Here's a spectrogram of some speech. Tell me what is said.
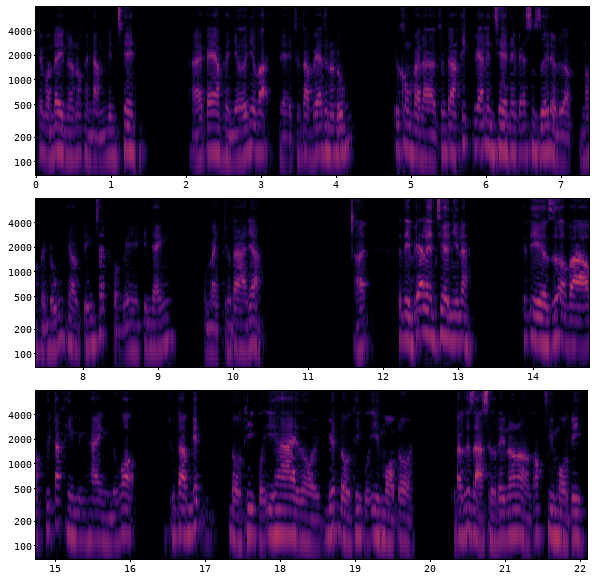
Thế còn đây là nó phải nằm bên trên. Đấy, các em phải nhớ như vậy để chúng ta vẽ cho nó đúng. Chứ không phải là chúng ta thích vẽ lên trên hay vẽ xuống dưới đều được. Nó phải đúng theo tính chất của cái, cái nhánh của mạch chúng ta nhá. Đấy. thế thì vẽ lên trên như này. Thế thì dựa vào quy tắc hình bình hành đúng không? Chúng ta biết đồ thị của y2 rồi, biết đồ thị của y1 rồi. Chúng ta cứ giả sử đây nó là góc phi một đi,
